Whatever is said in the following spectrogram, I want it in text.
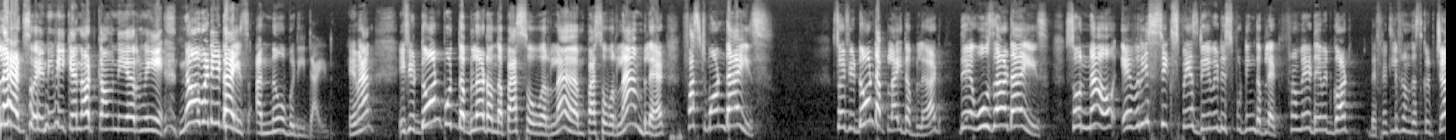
blood so enemy cannot come near me. Nobody dies. And nobody died. Amen. If you don't put the blood on the Passover lamb, Passover lamb blood, first one dies. So if you don't apply the blood, the Uzzah dies. So now every six pace David is putting the blood. From where David got? Definitely from the scripture.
